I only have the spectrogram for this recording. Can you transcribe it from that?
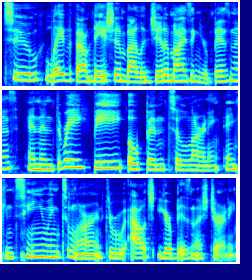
Two, lay the foundation by legitimizing your business. And then three, be open to learning and continuing to learn throughout your business journey.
